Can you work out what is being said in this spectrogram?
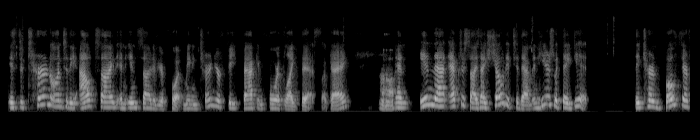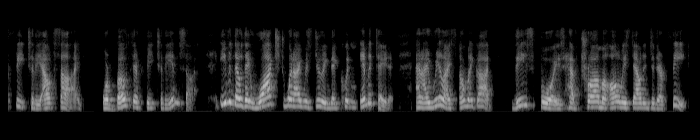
is to turn onto the outside and inside of your foot, meaning turn your feet back and forth like this. Okay. Uh-huh. And in that exercise, I showed it to them. And here's what they did they turned both their feet to the outside or both their feet to the inside. Even though they watched what I was doing, they couldn't imitate it. And I realized, oh my God, these boys have trauma all the way down into their feet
